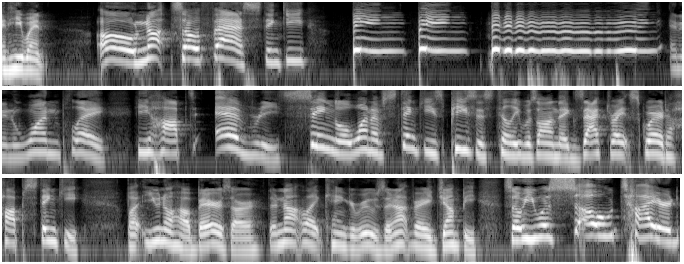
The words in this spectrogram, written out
and he went, Oh, not so fast, Stinky. Bing, bing, bing, bing, bing, bing, bing. And in one play, he hopped every single one of Stinky's pieces till he was on the exact right square to hop Stinky. But you know how bears are. They're not like kangaroos. They're not very jumpy. So he was so tired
